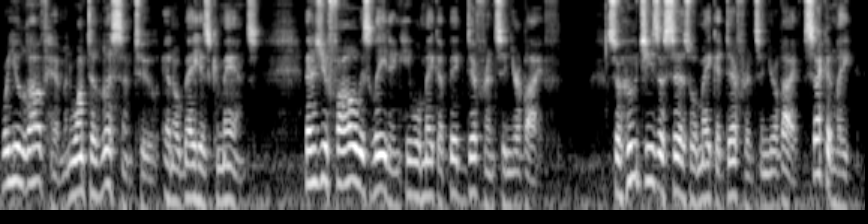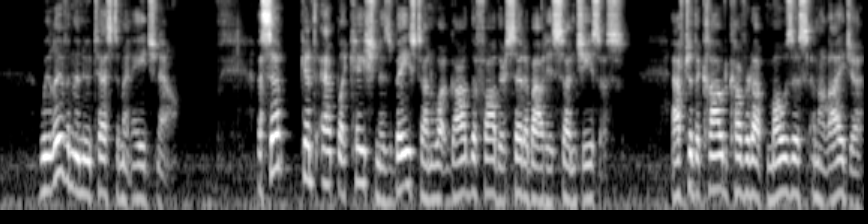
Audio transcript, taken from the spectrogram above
where you love Him and want to listen to and obey His commands. Then, as you follow His leading, He will make a big difference in your life. So, who Jesus is will make a difference in your life. Secondly, we live in the New Testament age now. A second application is based on what God the Father said about his son Jesus. After the cloud covered up Moses and Elijah,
